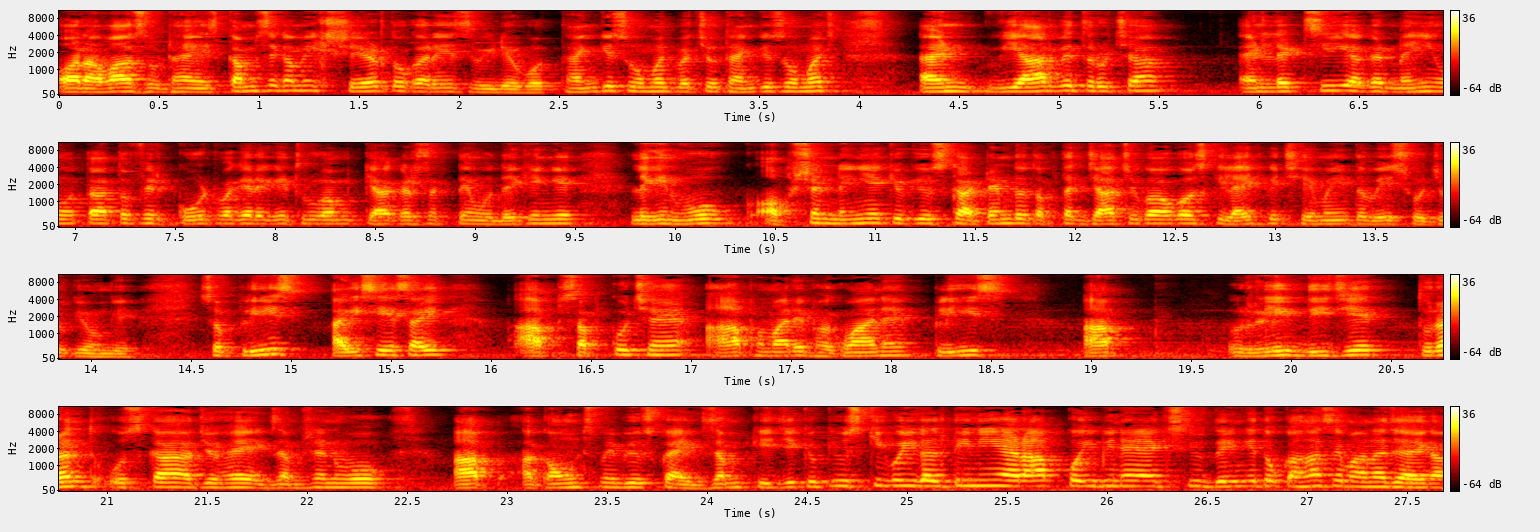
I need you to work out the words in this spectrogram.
और आवाज़ उठाएँ। कम से कम एक शेयर तो करें इस वीडियो को। थैंक यू सो मच बच्चों। Thank you so much and we are with Rucha and let's see अगर नहीं होता तो फिर कोर्ट वगैरह के थ्रू हम क्या कर सकते हैं वो देखेंगे। लेकिन वो ऑप्शन नहीं है क्योंकि उसका अटेम्प्ट तो तब तक जा चुका होगा, उसकी लाइफ के छः महीने तो वेस्ट हो चुके होंगे। सो प्लीज़ ICSI आप सब कुछ हैं, आप हमारे भगवान हैं प्लीज़ आप रिलीफ दीजिए। तुरंत उसका जो है एग्जामेशन वो आप अकाउंट्स में भी उसका एग्ज़ाम कीजिए, क्योंकि उसकी कोई गलती नहीं है। यार आप कोई भी नया एक्सक्यूज देंगे तो कहाँ से माना जाएगा?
